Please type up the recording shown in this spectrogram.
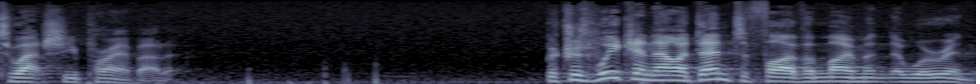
to actually pray about it? Because we can now identify the moment that we're in.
